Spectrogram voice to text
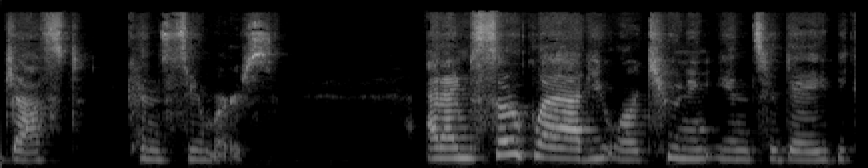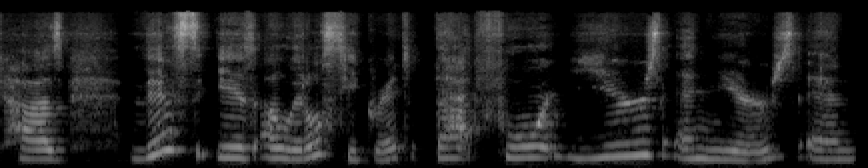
just consumers. And I'm so glad you are tuning in today because this is a little secret that for years and years, and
